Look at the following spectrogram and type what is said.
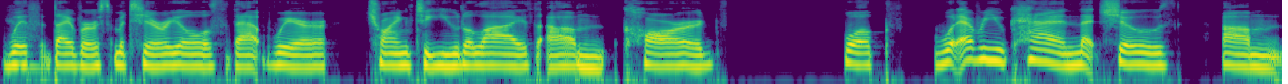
yeah. with diverse materials, that we're trying to utilize um, cards, books, whatever you can that shows um,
